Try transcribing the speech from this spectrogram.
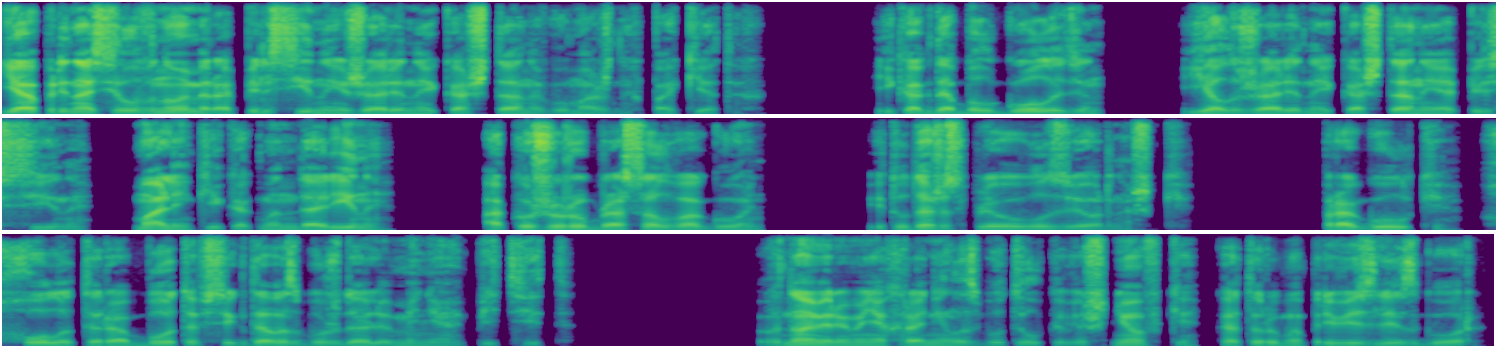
Я приносил в номер апельсины и жареные каштаны в бумажных пакетах. И когда был голоден, ел жареные каштаны и апельсины, маленькие, как мандарины, а кожуру бросал в огонь, и туда же сплевывал зернышки. Прогулки, холод и работа всегда возбуждали у меня аппетит. В номере у меня хранилась бутылка вишневки, которую мы привезли с гор,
